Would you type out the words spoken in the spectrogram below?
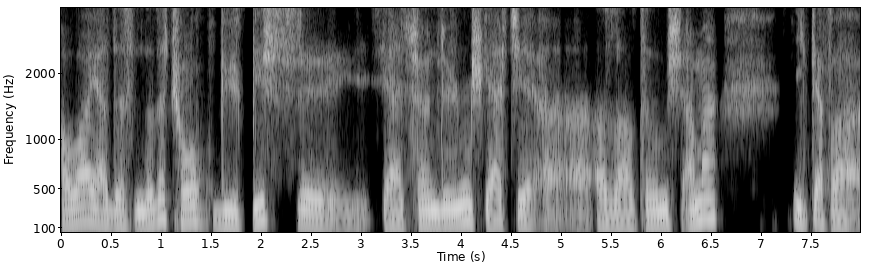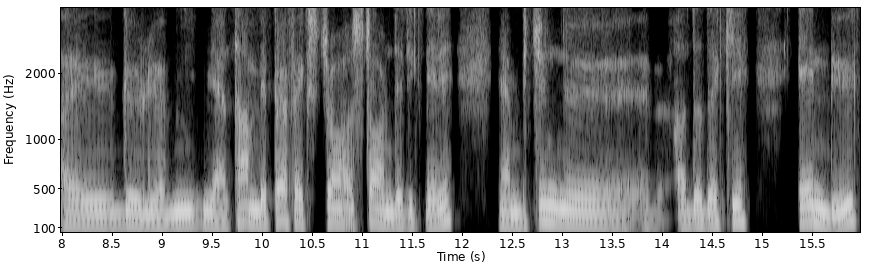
Hawaii adasında da çok büyük bir e, yani söndürülmüş gerçi azaltılmış ama ilk defa e, görülüyor. Yani tam bir perfect storm dedikleri yani bütün e, adadaki en büyük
